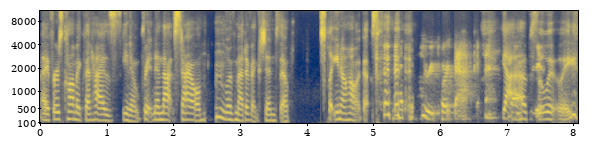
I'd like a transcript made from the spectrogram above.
my first comic that has you know written in that style with metafiction. So let you know how it goes. To report back. yeah, absolutely.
